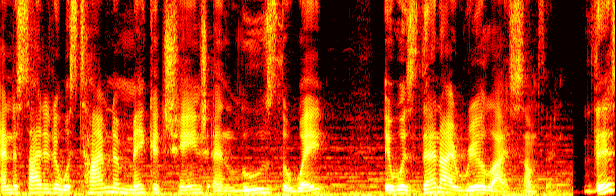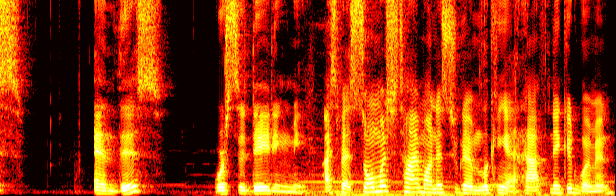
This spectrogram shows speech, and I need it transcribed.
and decided it was time to make a change and lose the weight, it was then I realized something. This and this were sedating me. I spent so much time on Instagram looking at half-naked women,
